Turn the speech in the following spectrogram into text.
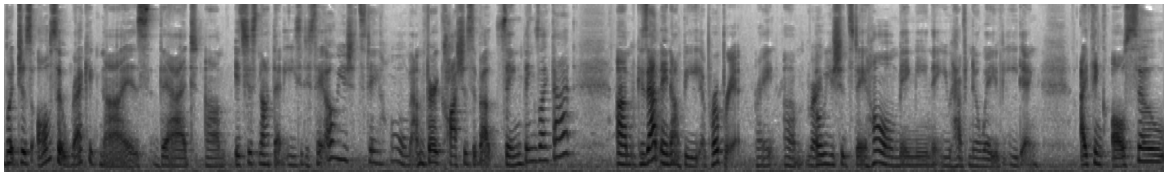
but just also recognize that um, it's just not that easy to say, oh, you should stay home. I'm very cautious about saying things like that because um, that may not be appropriate, right? Um, right? Oh, you should stay home may mean that you have no way of eating. I think also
